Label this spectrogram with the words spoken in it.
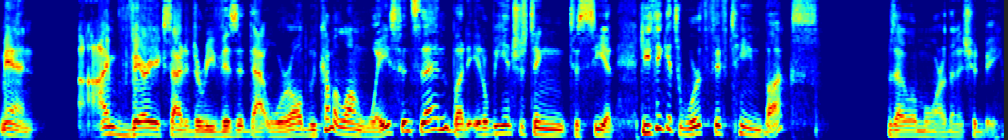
man, I'm very excited to revisit that world. We've come a long way since then, but it'll be interesting to see it. Do you think it's worth 15 bucks? Is that a little more than it should be?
